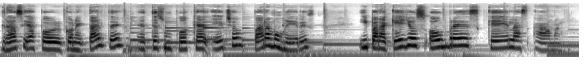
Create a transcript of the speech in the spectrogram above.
Gracias por conectarte. Este es un podcast hecho para mujeres y para aquellos hombres que las aman.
